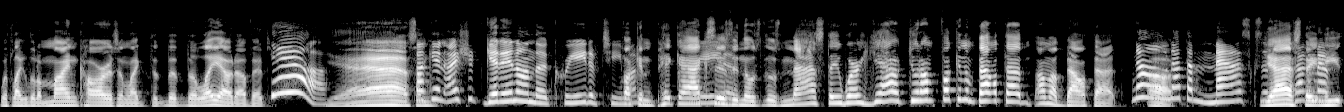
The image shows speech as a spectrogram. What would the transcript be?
with like little mine cars and like the, the, the layout of it. Yeah. Yeah, Fucking, I should get in on the creative team. I'm- fucking pickaxes creative. and those those masks they wear. Yeah, dude, I'm fucking about that. I'm about that. No, Uh, not the masks. I'm yes, they need-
